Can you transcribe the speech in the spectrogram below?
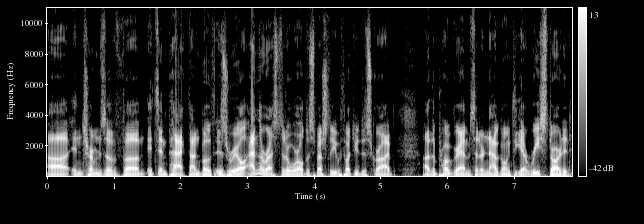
uh, in terms of uh, its impact on both Israel and the rest of the world, especially with what you described, uh, the programs that are now going to get restarted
